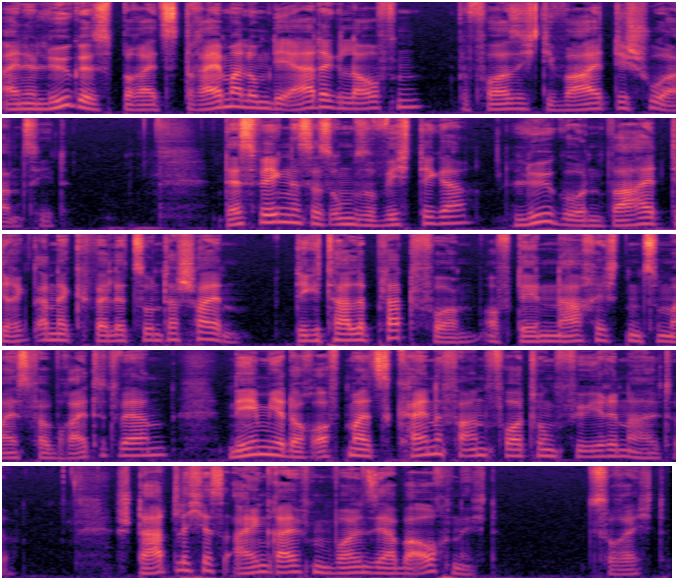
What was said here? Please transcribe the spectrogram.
Eine Lüge ist bereits dreimal um die Erde gelaufen, bevor sich die Wahrheit die Schuhe anzieht. Deswegen ist es umso wichtiger, Lüge und Wahrheit direkt an der Quelle zu unterscheiden. Digitale Plattformen, auf denen Nachrichten zumeist verbreitet werden, nehmen jedoch oftmals keine Verantwortung für ihre Inhalte. Staatliches Eingreifen wollen sie aber auch nicht. Zu Recht.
